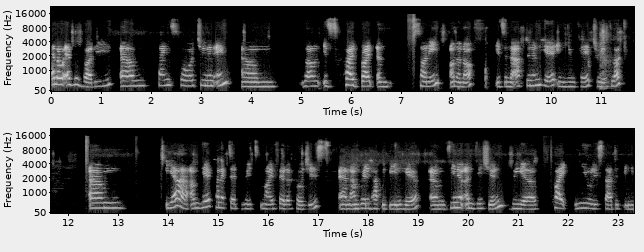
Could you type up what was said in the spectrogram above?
Hello, everybody. Um, thanks for tuning in. Um, well, it's quite bright and sunny on and off. It's in the afternoon here in the UK, three o'clock. Um, yeah, I'm here connected with my fellow coaches, and I'm really happy being here. Um, Vino and Vision, we are quite newly started in the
